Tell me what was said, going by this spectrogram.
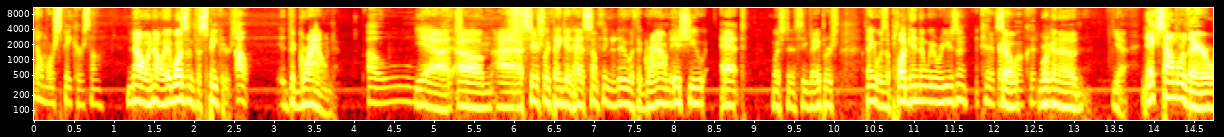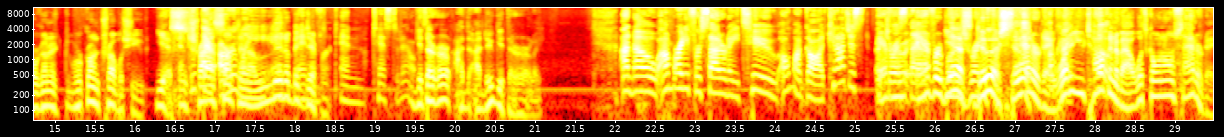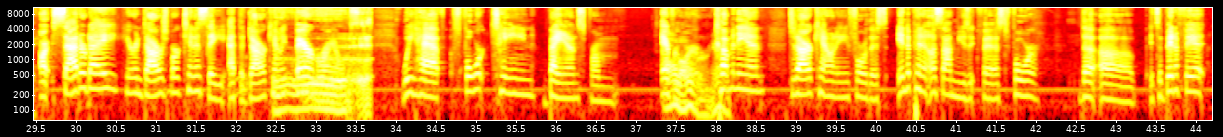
no more speakers, huh? No, no, it wasn't the speakers. Oh, The ground. oh, Yeah, um, I, I seriously think it has something to do with the ground issue at West Tennessee Vapors. I think it was a plug-in that we were using. It could have very so well could have we're gonna Yeah. Next time we're there, we're gonna we're gonna troubleshoot. Yes. and Get try there something a early little and- bit and- different. and test it out. Get there early. I, I do get there early. I know. I'm ready for Saturday too. Oh my God! Can I just address Every- that? everybody's Yes, ready do for it, do it. Saturday. What Okay, are you talking look. about? What's going on Saturday? All right, Saturday here in Dyersburg, Tennessee, at the Dyer County Fairgrounds, we have 14 bands from everywhere over, yeah. coming in to Dyer County for this Independent Unsigned Music Fest. For the, uh, it's a benefit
